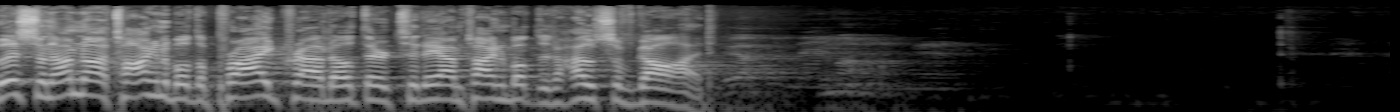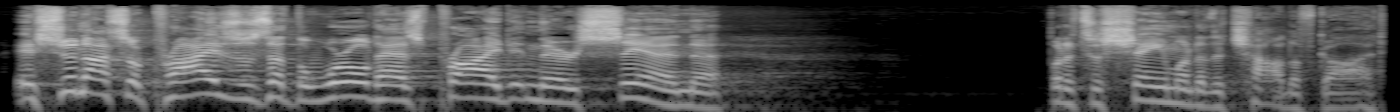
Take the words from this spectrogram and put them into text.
Listen, I'm not talking about the pride crowd out there today. I'm talking about the house of God. It should not surprise us that the world has pride in their sin, but it's a shame unto the child of God.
